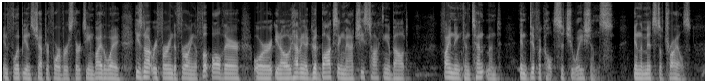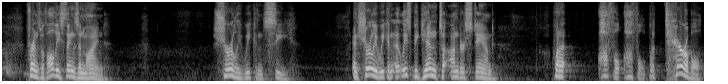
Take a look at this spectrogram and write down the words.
In Philippians chapter 4, verse 13. By the way, he's not referring to throwing a football there or, you know, having a good boxing match. He's talking about finding contentment in difficult situations in the midst of trials. Friends, with all these things in mind, surely we can see, and surely we can at least begin to understand what an awful, awful, what a terrible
